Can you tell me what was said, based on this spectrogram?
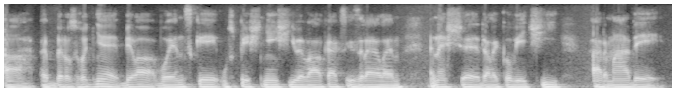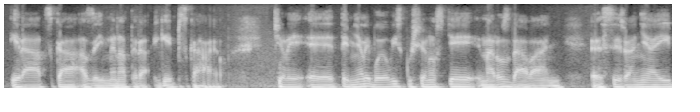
a rozhodně byla vojensky úspěšnější ve válkách s Izraelem než daleko větší armády irácká a zejména teda egyptská. Jo. Čili e, ty měli bojové zkušenosti na rozdávání e, Syřani a její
